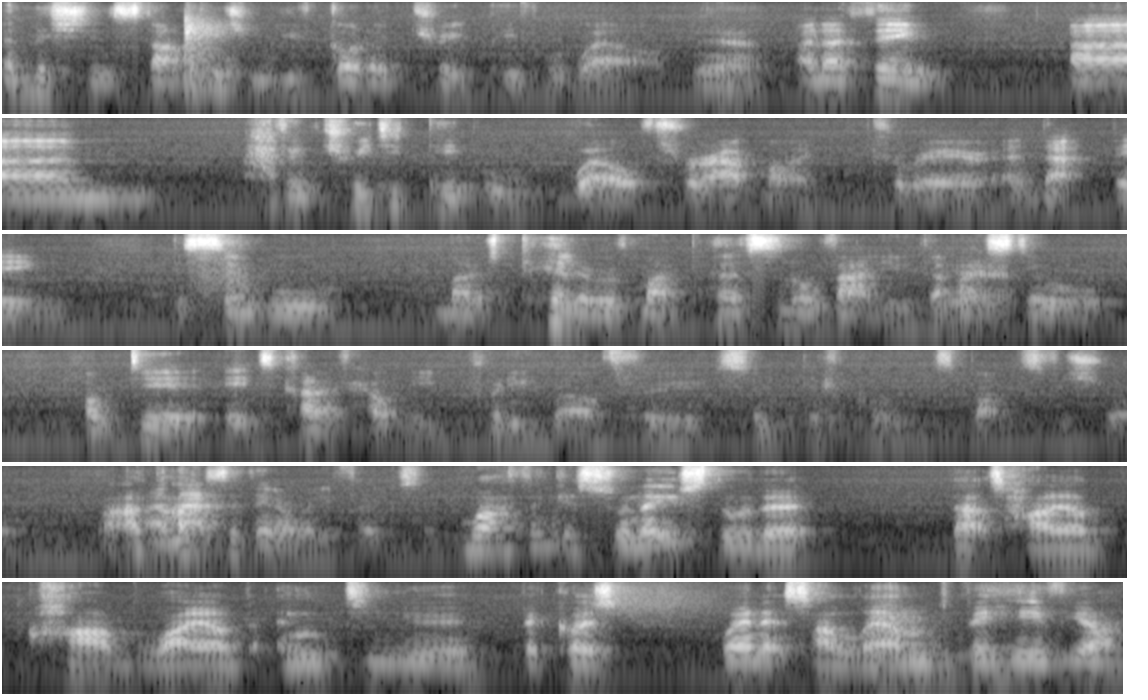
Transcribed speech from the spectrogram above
a Michelin star kitchen, you've got to treat people well. Yeah. And I think um, having treated people well throughout my career and that being the single most pillar of my personal value that Yeah. I still hold dear, it's kind of helped me pretty well through some difficult spots for sure. I- and that's the thing I really focus on. Well, I think it's so nice though that that's hard, hardwired into you because when it's a learned behaviour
